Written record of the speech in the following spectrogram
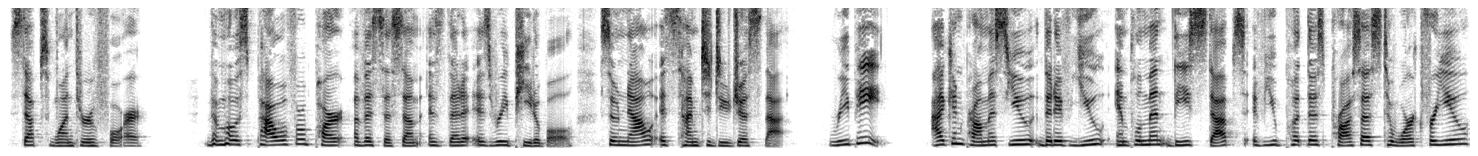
steps one through four. The most powerful part of a system is that it is repeatable. So now it's time to do just that. Repeat. I can promise you that if you implement these steps, if you put this process to work for you,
